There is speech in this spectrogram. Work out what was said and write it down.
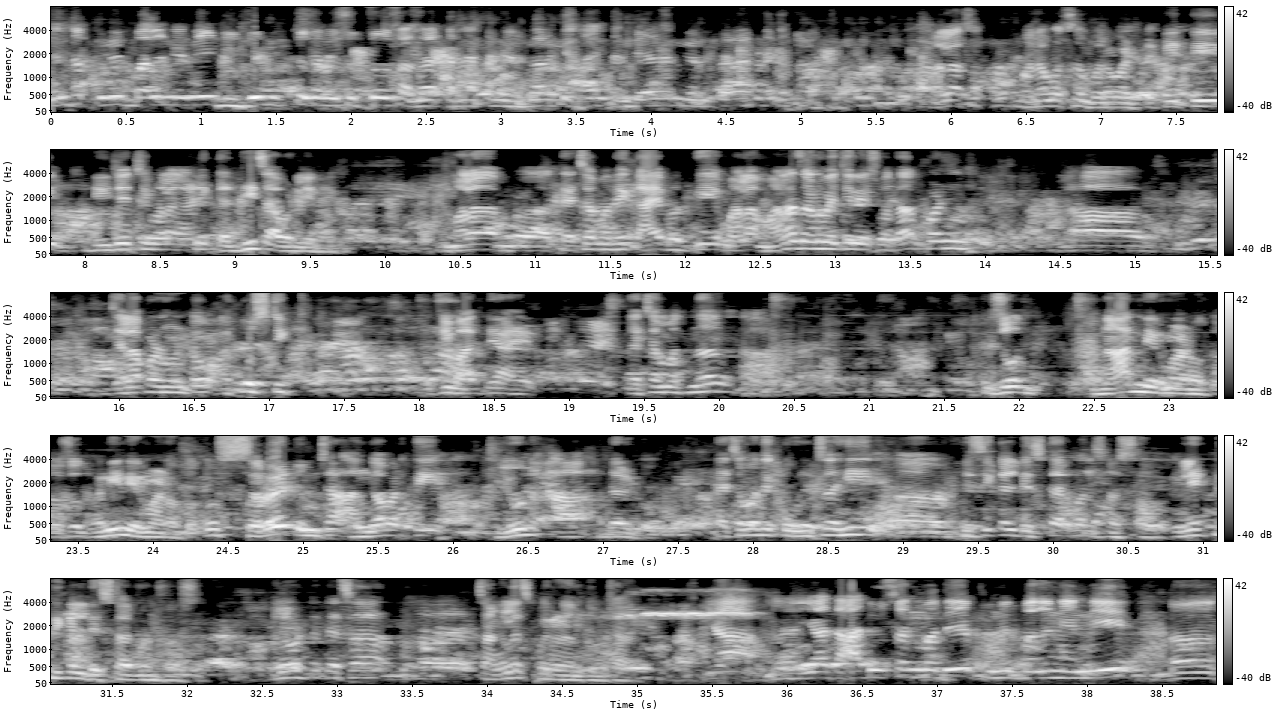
यंदा पुणे बालन यांनी डीजे मुक्त गणेशोत्सव साजरा करण्याचा निर्धार त्यांच्या निर्धाराकडे पाहता? मला असं खूप मनापासून बरं वाटतं की ती डीजेची मला गाणी कधीच आवडली नाही मला त्याच्यामध्ये काय भक्ती आहे मला मला जाणवायची नाही स्वतः पण ज्याला आपण म्हणतो अकुस्टिक जी वाद्य आहेत त्याच्यामधनं जो नाद निर्माण होतो जो ध्वनी निर्माण होतो तो सरळ तुमच्या अंगावरती येऊन आदळतो. त्याच्यामध्ये कोणचंही फिजिकल डिस्टर्बन्स नसतो इलेक्ट्रिकल डिस्टर्बन्स नसतो. मला वाटतं त्याचा चांगलाच परिणाम तुमच्या या या दहा दिवसांमध्ये पुनीत बालन यांनी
